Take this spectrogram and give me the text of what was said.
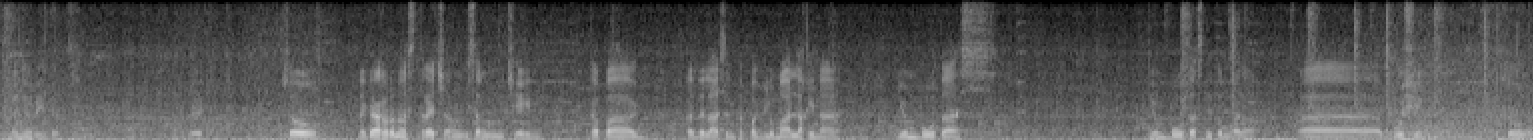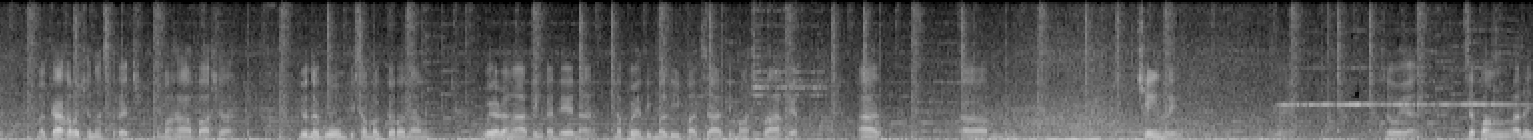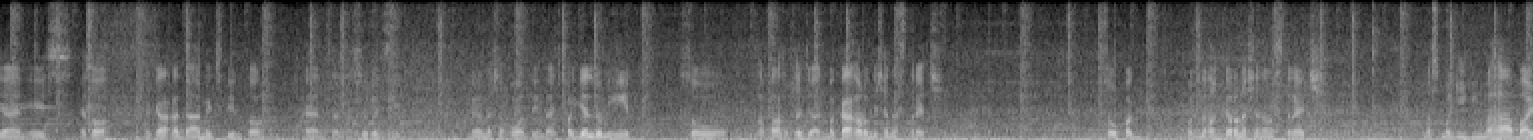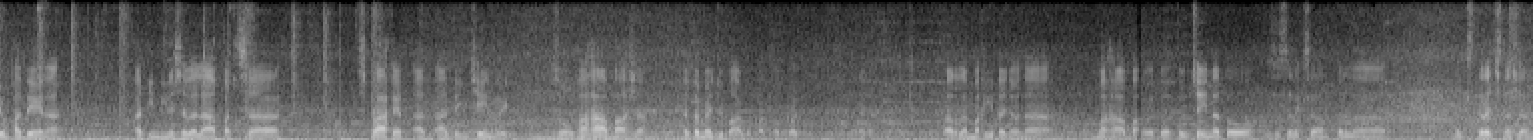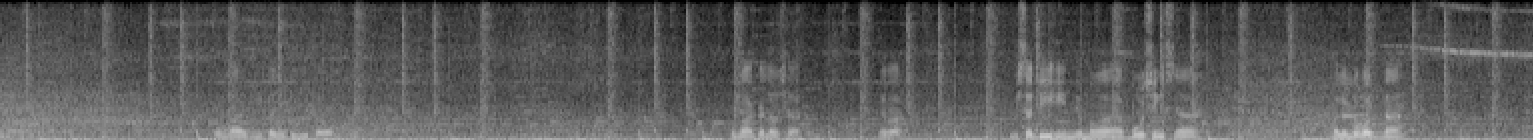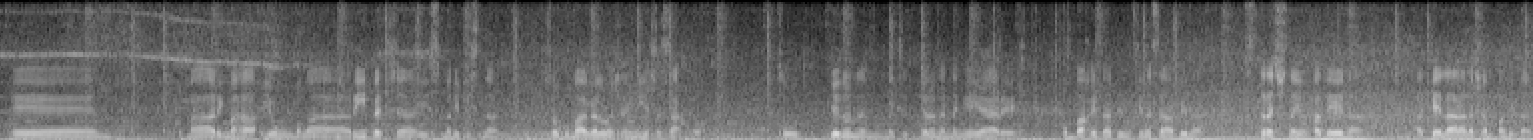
Ayan yung rivets. Okay. So, nagkakaroon ng stretch ang isang chain kapag kadalasan kapag lumalaki na yung butas yung butas nitong ano ah, bushing. So, nagkakaroon siya ng stretch. Humahaba siya. Doon nag-uumpisa magkaroon ng wear ang ating kadena na pwedeng malipad sa ating mga sprocket at um, chain ring. Okay. So, yan. Isa pang ano niyan is, ito, nagkaka-damage din to. Ayan, so, as you can see, meron na siyang konting damage. Pag yan lumiit, so, nakapasok siya dyan, magkakaroon din siya ng stretch. So, pag, pag nakagkaroon na siya ng stretch, mas magiging mahaba yung kadena at hindi na siya lalapat sa sprocket at ating chain ring. So, hahaba siya. Ito medyo bago pa to. Para lang makita nyo na mahaba. Ito, itong chain na to, this is an example na nag-stretch na siya. Kung makikita nyo dito, gumagalaw siya. Diba? Ibig sabihin, yung mga bushings niya, maluluwag na. And, maaaring maha, yung mga rivets niya is manipis na. So, gumagalaw na siya. Hindi na siya sakto. So, ganun ang, ganun ang nangyayari kung bakit natin sinasabi na stretch na yung kadena at kailangan na siyang palitan.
